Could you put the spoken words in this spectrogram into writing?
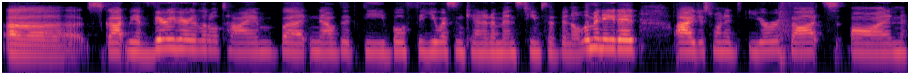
Uh, Scott, we have very, very little time, but now that the both the US and Canada men's teams have been eliminated, I just wanted your thoughts on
